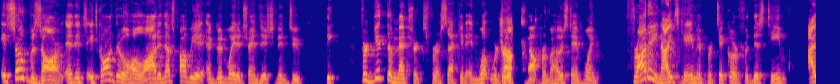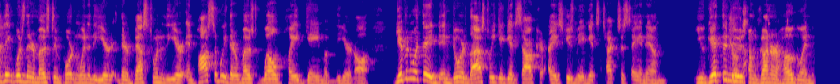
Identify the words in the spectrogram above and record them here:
it's so bizarre and it's it's gone through a whole lot. And that's probably a, a good way to transition into the forget the metrics for a second and what we're Sure. talking about from a host standpoint. Friday night's game in particular for this team, I think was their most important win of the year, their best win of the year, and possibly their most well played game of the year at all. Given what they endured last week against South, eh, excuse me, against Texas A&M, you get the Sure. news on Gunnar Hoagland,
